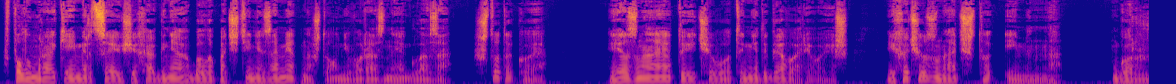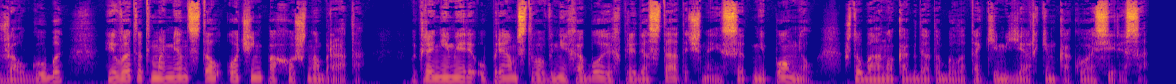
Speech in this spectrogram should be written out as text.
В полумраке и мерцающих огнях было почти незаметно, что у него разные глаза. «Что такое?» «Я знаю, ты чего-то не договариваешь. И хочу знать, что именно». Гор сжал губы и в этот момент стал очень похож на брата. По крайней мере, упрямства в них обоих предостаточно, и Сет не помнил, чтобы оно когда-то было таким ярким, как у Осириса.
